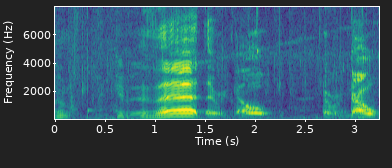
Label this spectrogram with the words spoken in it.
Oh, get rid that. There we go. There we go.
